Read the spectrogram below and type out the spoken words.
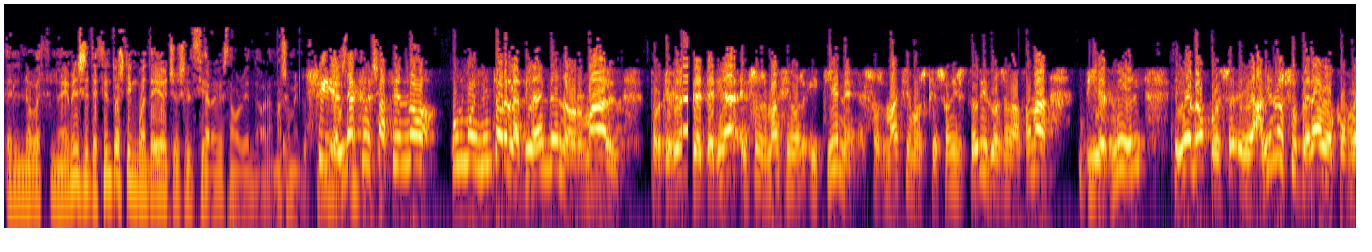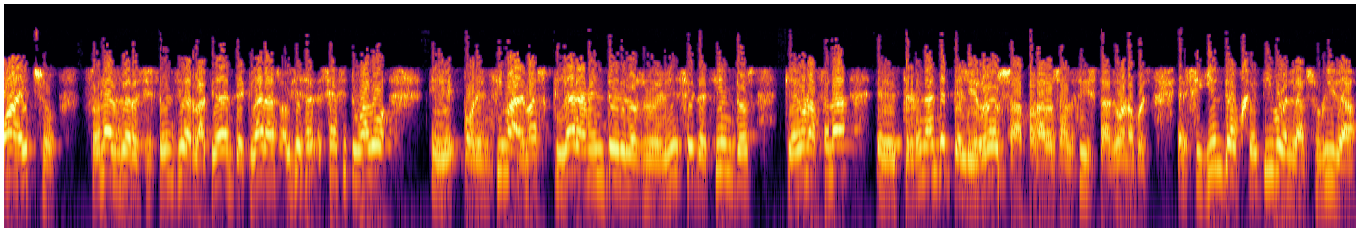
el, 9.758 es el cierre que estamos viendo ahora, más o menos. Sí, el DAX está haciendo un movimiento relativamente normal, porque fíjate, tenía esos máximos, y tiene esos máximos que son históricos en la zona 10.000, y bueno, pues eh, habiendo superado, como ha hecho, zonas de resistencia relativamente claras. Hoy se, ha situado eh, por encima, además, claramente de los 9.700, que era una zona eh, tremendamente peligrosa para los alcistas. Bueno, pues el siguiente objetivo en la subida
